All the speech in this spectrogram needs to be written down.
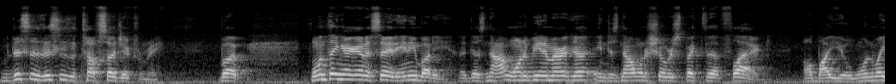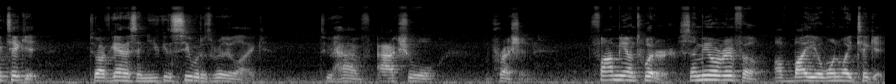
this is this is a tough subject for me. But one thing I gotta say to anybody that does not want to be in America and does not want to show respect to that flag, I'll buy you a one-way ticket to Afghanistan. You can see what it's really like to have actual oppression. Find me on Twitter. Send me your info. I'll buy you a one-way ticket.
